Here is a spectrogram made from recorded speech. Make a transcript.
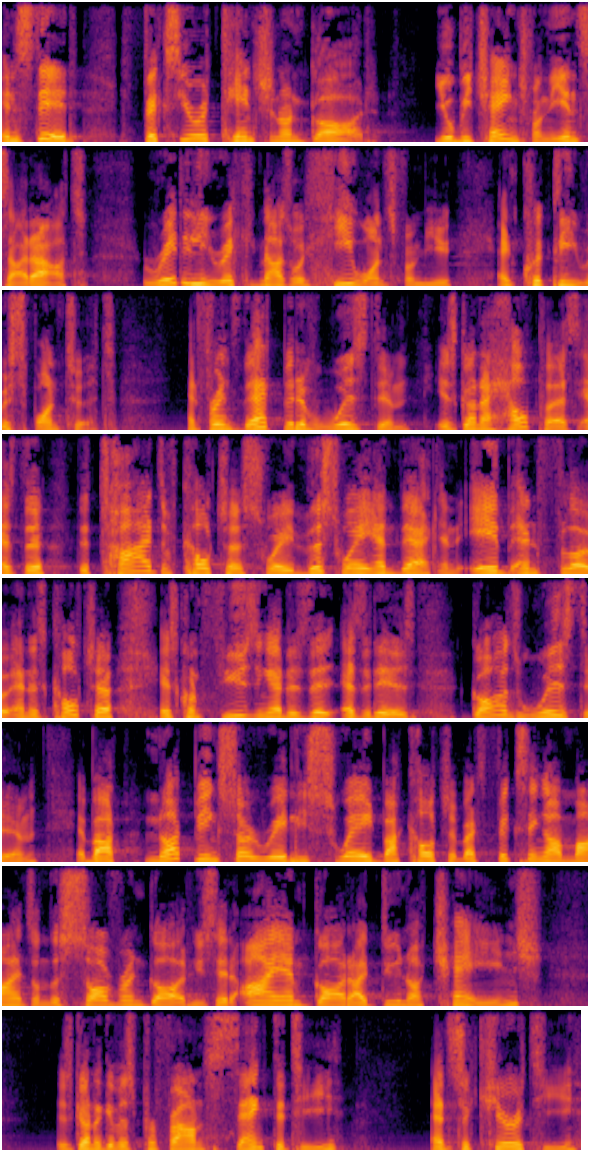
Instead, fix your attention on God. You'll be changed from the inside out. Readily recognize what He wants from you and quickly respond to it. And friends, that bit of wisdom is going to help us as the, the tides of culture sway this way and that and ebb and flow. And as culture is confusing as it, as it is, God's wisdom about not being so readily swayed by culture, but fixing our minds on the sovereign God who said, I am God, I do not change, is going to give us profound sanctity and security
